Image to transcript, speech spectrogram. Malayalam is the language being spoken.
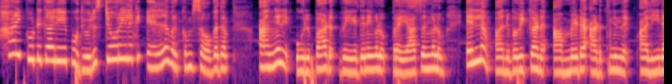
ഹായ് കൂട്ടുകാരെ പുതിയൊരു സ്റ്റോറിയിലേക്ക് എല്ലാവർക്കും സ്വാഗതം. അങ്ങനെ ഒരുപാട് വേദനകളും പ്രയാസങ്ങളും എല്ലാം അനുഭവിക്കാണ് അമ്മയുടെ അടുത്ത് നിന്ന് അലീന.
